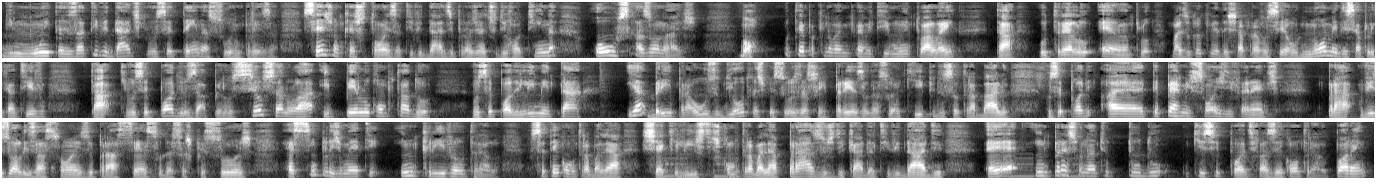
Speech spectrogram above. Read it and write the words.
de muitas atividades que você tem na sua empresa, sejam questões, atividades e projetos de rotina ou sazonais. Bom, o tempo aqui não vai me permitir muito além, tá? O Trello é amplo, mas o que eu queria deixar para você é o nome desse aplicativo, tá? Que você pode usar pelo seu celular e pelo computador. Você pode limitar e abrir para uso de outras pessoas da sua empresa, da sua equipe, do seu trabalho. Você pode é, ter permissões diferentes para visualizações e para acesso dessas pessoas. É simplesmente incrível o Trello. Você tem como trabalhar checklists, como trabalhar prazos de cada atividade. É impressionante tudo que se pode fazer com o Trello. Porém,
